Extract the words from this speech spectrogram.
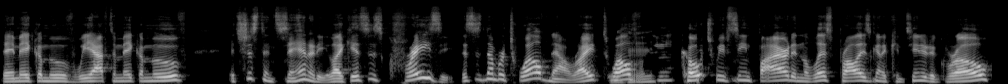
they make a move, we have to make a move. It's just insanity. Like this is crazy. This is number 12 now, right? 12 mm-hmm. coach we've seen fired, and the list probably is going to continue to grow.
